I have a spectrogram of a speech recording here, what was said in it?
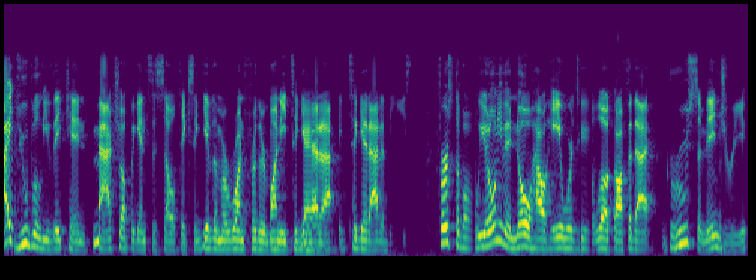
I do believe they can match up against the Celtics and give them a run for their money to get out, to get out of the East. First of all, we don't even know how Hayward's going to look off of that gruesome injury.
